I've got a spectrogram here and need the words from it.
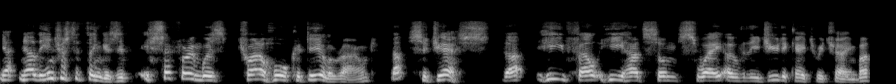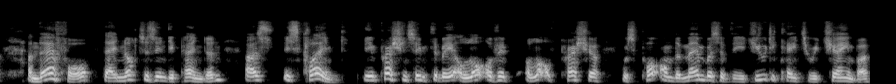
Yeah. Now, the interesting thing is, if, if Čeferin was trying to hawk a deal around, that suggests that he felt he had some sway over the adjudicatory chamber, and therefore they're not as independent as is claimed. The impression seems to be a lot of a lot of pressure was put on the members of the adjudicatory chamber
